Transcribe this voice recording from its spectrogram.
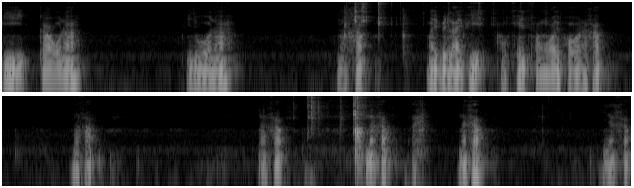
พี่เก่านะ พี่ดูนะ นะครับ ไม่เป็นไรพี่เอาแค่สองร้อยพอนะครับ นะครับ นะครับ นะครับอะนะครับ นี่นะครับ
